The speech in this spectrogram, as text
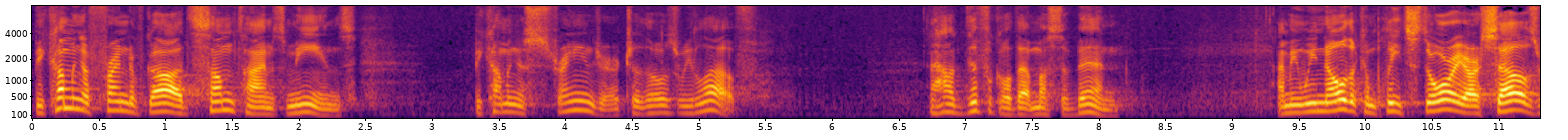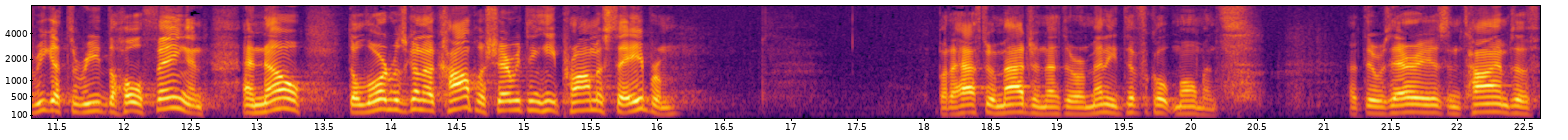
Becoming a friend of God sometimes means becoming a stranger to those we love. And how difficult that must have been. I mean, we know the complete story ourselves. We get to read the whole thing and, and know the Lord was going to accomplish everything he promised to Abram. But I have to imagine that there were many difficult moments, that there was areas and times of,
